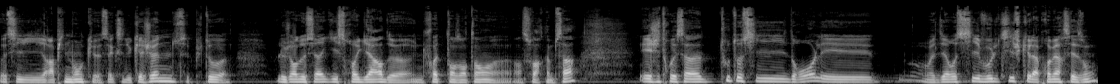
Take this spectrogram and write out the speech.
aussi rapidement que Sex Education, c'est plutôt euh, le genre de série qui se regarde euh, une fois de temps en temps un soir comme ça. Et j'ai trouvé ça tout aussi drôle et on va dire aussi évolutif que la première saison.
